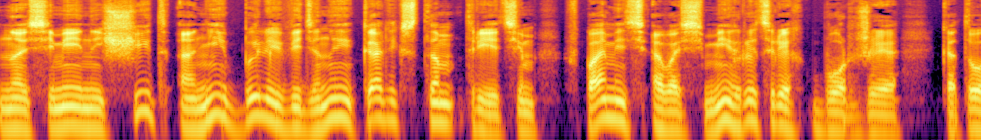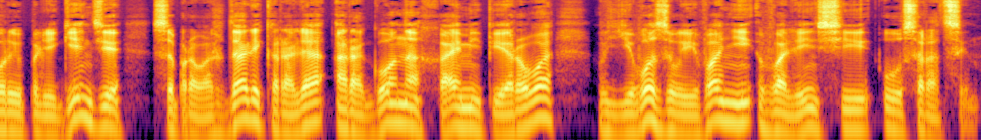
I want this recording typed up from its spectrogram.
На семейный щит они были введены Каликстом III в память о восьми рыцарях Борджия, которые, по легенде, сопровождали короля Арагона Хайме I в его завоевании Валенсии у сарацин.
